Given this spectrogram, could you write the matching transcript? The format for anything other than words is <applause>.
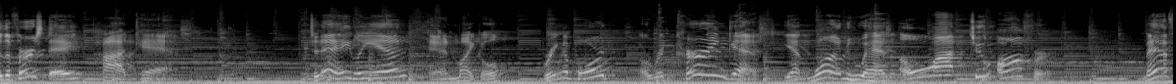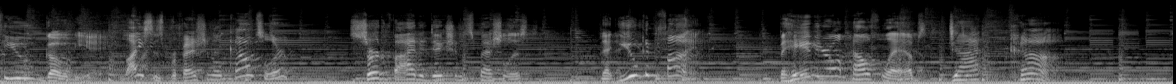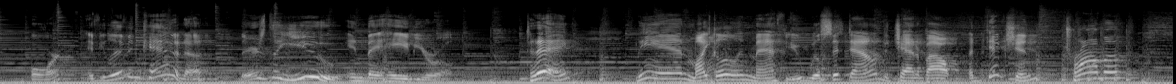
for the First Day Podcast. Today, Leanne and Michael bring aboard a recurring guest, yet one who has a lot to offer. Matthew Govier, licensed professional counselor, certified addiction specialist that you can find behavioralhealthlabs.com. Or if you live in Canada, there's the U in behavioral. Today, Leanne, Michael, and Matthew will sit down to chat about addiction, trauma,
